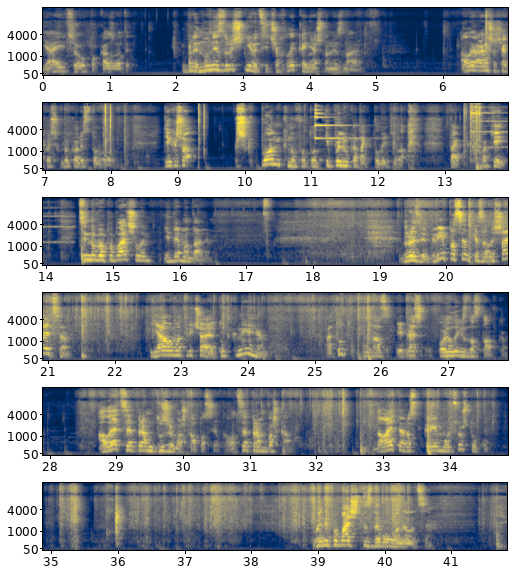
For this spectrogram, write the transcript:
Я їй цього показувати. Блін, ну незручні оці чохли, звісно, не знаю. Але раніше ж якось використовували. Тільки що шпонкнув отут і пилюка так полетіла. Так, окей. Ціну ви побачили, йдемо далі. Друзі, дві посилки залишаються. Я вам відповідаю, тут книги, а тут у нас якась OLX доставка. Але це прям дуже важка посилка. Оце прям важка. Давайте розкриємо цю штуку. Ви не побачите здивоване лице.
